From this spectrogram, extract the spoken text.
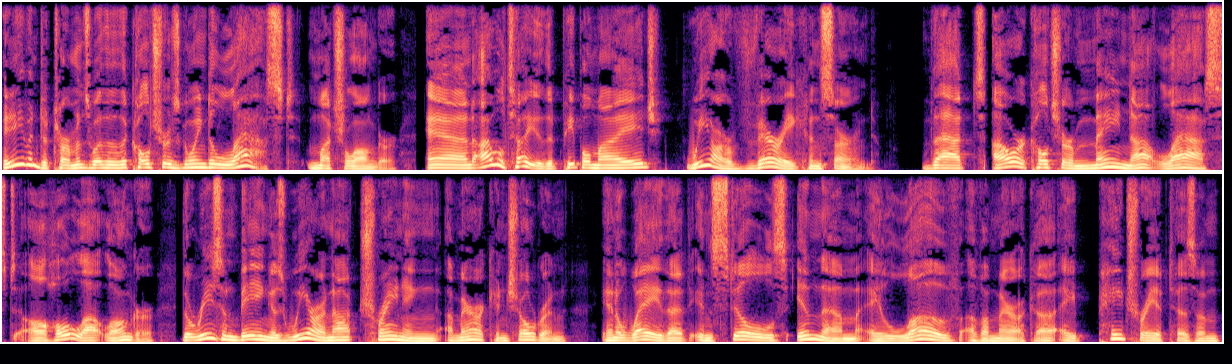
It even determines whether the culture is going to last much longer. And I will tell you that people my age, we are very concerned that our culture may not last a whole lot longer. The reason being is we are not training American children in a way that instills in them a love of America, a patriotism,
